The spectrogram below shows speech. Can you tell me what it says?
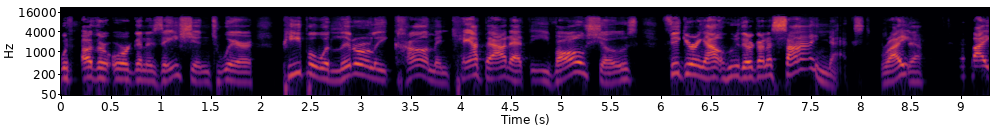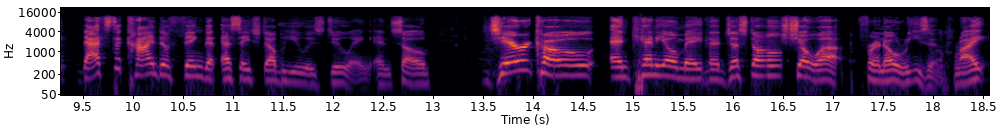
with other organizations where people would literally come and camp out at the Evolve shows, figuring out who they're going to sign next, right? Yeah. Like that's the kind of thing that SHW is doing. And so Jericho and Kenny Omega just don't show up for no reason, right?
